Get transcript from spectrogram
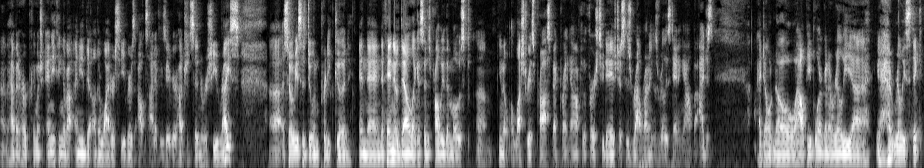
I haven't heard pretty much anything about any of the other wide receivers outside of Xavier Hutchinson and Rashee Rice. Uh, Iosivas is doing pretty good. And then Nathaniel Dell, like I said, is probably the most, um, you know, illustrious prospect right now after the first two days. Just his route running is really standing out. But I just, I don't know how people are going to really, uh, really stick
